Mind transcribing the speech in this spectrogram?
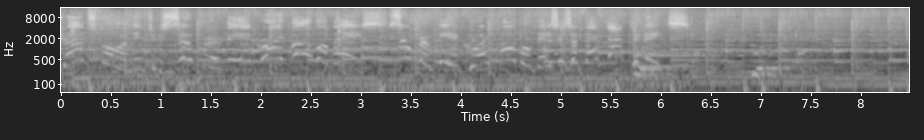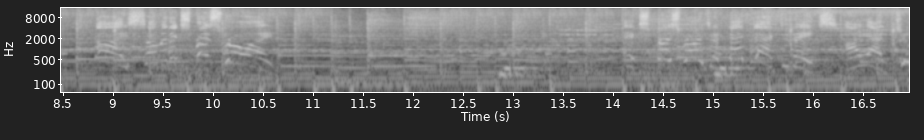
Transform into Super Vehicroid Mobile Base! Super Vehicroid Mobile Base's effect activates! Summon Express Roid! Express Roid's effect activates! I add two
